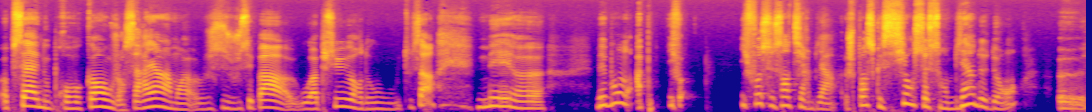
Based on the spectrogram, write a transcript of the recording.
obscène ou provoquant ou j'en sais rien moi, je, je sais pas ou absurde ou tout ça. Mais mais bon, il faut il faut se sentir bien. Je pense que si on se sent bien dedans, les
